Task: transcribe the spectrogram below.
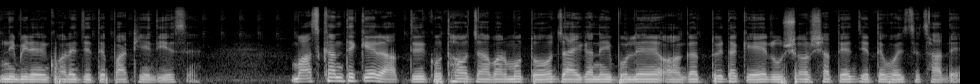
নিবিড়ের ঘরে যেতে পাঠিয়ে দিয়েছে। মাঝখান থেকে রাত্রির কোথাও যাবার মতো জায়গা নেই বলে অগাত্যই তাকে রুশোর সাথে যেতে হয়েছে ছাদে।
